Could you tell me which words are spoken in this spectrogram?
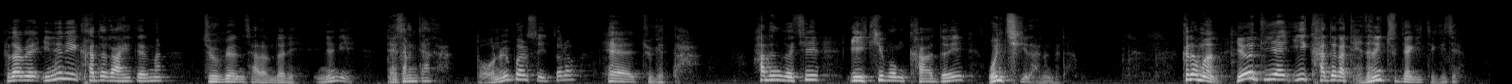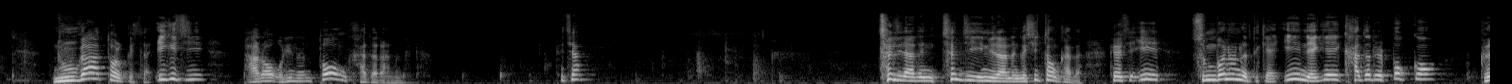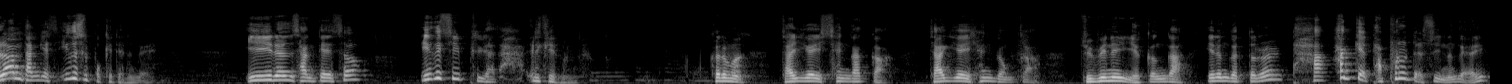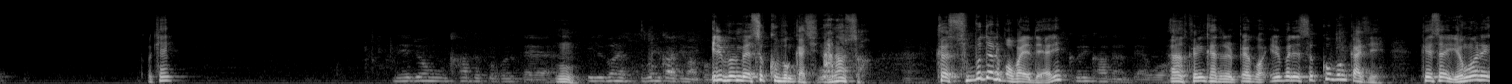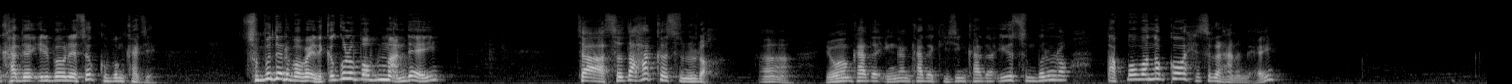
그 다음에 인연이 카드가 하게 되면 주변 사람들이 인연이 대상자가 돈을 벌 수 있도록 해 주겠다 하는 것이 이 기본 카드의 원칙이라는 거다. 그러면 여기에 이 카드가 대단히 중요하겠지 그죠 누가 도울 것이다. 이것이 바로 우리는 도움 카드라는 거다. 그죠? 천이라는 천지인이라는 것이 도움 카드. 그래서 이 순번은 어떻게? 이 네 개의 카드를 뽑고 그 다음 단계에서 이것을 뽑게 되는 거예요. 이런 상태에서 이것이 필요하다. 이렇게 보는 거예요. 그러면 자기의 생각과 자기의 행동과 주변의 여건과 이런 것들을 다 함께 다 풀어낼 수 있는 거예요. 오케이? 내종 카드 뽑을 때 음. 1번에서 9번까지만 뽑고 1번에서 9번까지 나눴어 그 순번대로 뽑아야 돼. 그림 카드는 빼 고 어, 그림 카드를 빼고 1번에서 9번까지 그래서 영혼의 카드 1번에서 9번까지 순번대로 뽑아야 돼 거꾸로 뽑으면 안돼 자 스다하크 순으로 어, 영혼 카드 인간 카드 귀신 카드 이거 순번으로 딱 뽑아 놓고 해석을 하는 거예요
